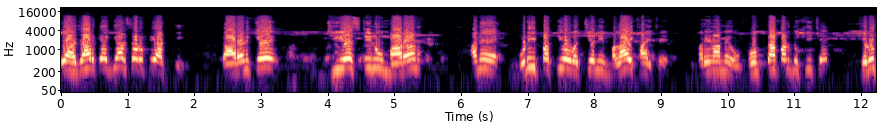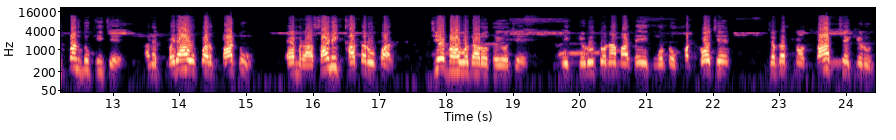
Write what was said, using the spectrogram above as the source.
એ હજાર કે અગિયારસો રૂપિયા અટકી. કારણ કે જીએસટી નું મારણ અને મૂડીપતિઓ વચ્ચેની મલાઈ ખાય છે. પરિણામે ઉપભોક્તા પણ દુખી છે, ખેડૂત પણ દુખી છે અને પડ્યા ઉપર પાટું એમ રાસાયણિક ખાતર ઉપર જે ભાવ વધારો થયો છે, એ ખેડૂતોના માટે એક મોટો ફટકો છે. જગતનો તાત છે ખેડૂત.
